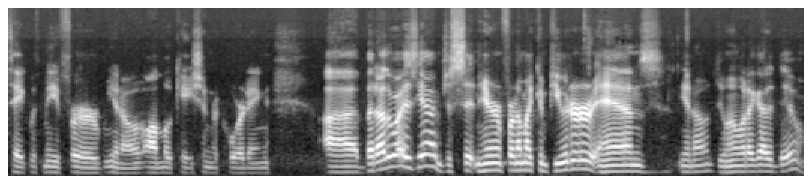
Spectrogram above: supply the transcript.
take with me for you know on location recording. Uh, but otherwise, yeah, I'm just sitting here in front of my computer and you know doing what I got to do.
